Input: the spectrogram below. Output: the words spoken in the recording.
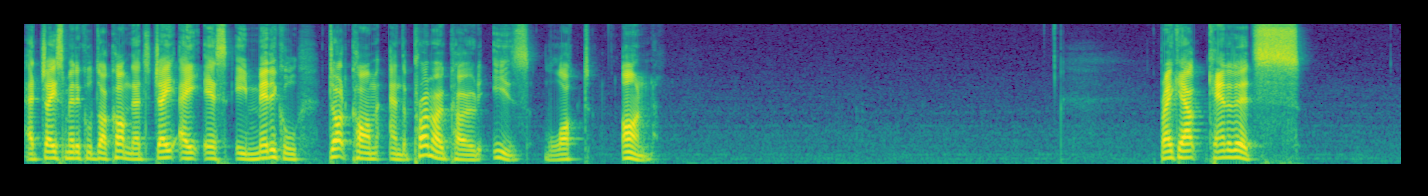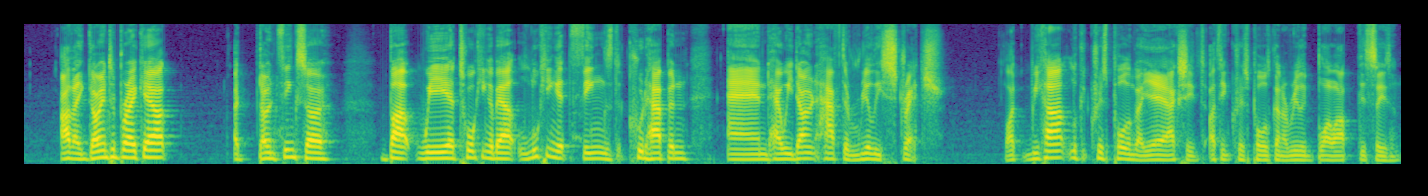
at jasemedical.com. That's J A S E medical.com and the promo code is locked on. Breakout candidates. Are they going to break out? I don't think so. But we're talking about looking at things that could happen and how we don't have to really stretch. Like we can't look at Chris Paul and go, yeah, actually, I think Chris Paul's going to really blow up this season.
